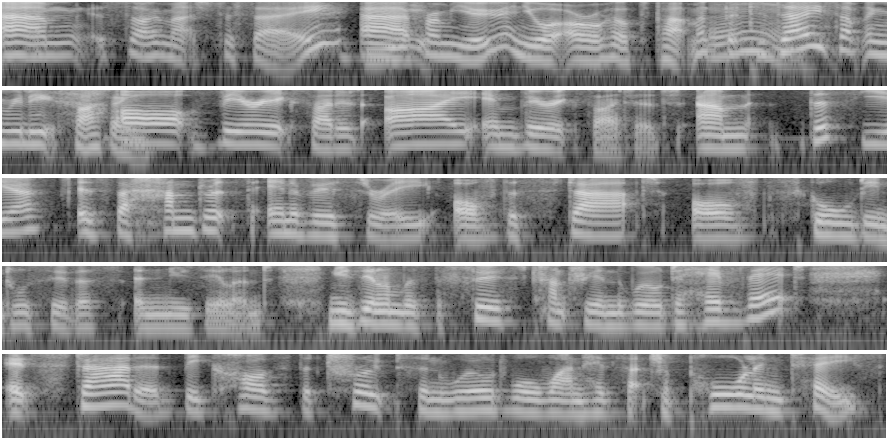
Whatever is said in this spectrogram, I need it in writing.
Um, so much to say uh, yes. from you and your oral health department. Mm. But today, something really exciting. Oh, very excited. I am very excited. Um, this year is the 100th anniversary of the start of school dental service in New Zealand. New Zealand was the first country in the world to have that. It started because the troops in World War One had such appalling teeth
